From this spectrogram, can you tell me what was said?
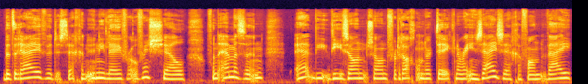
bedrijven, dus zeggen een Unilever of een Shell of een Amazon, hè, die, die zo'n zo'n verdrag ondertekenen waarin zij zeggen van wij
